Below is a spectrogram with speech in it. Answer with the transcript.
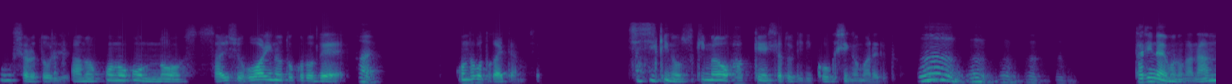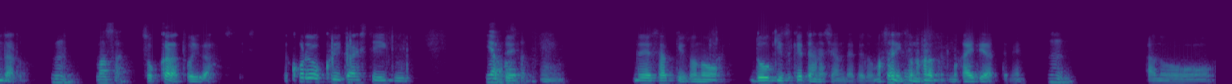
おっしゃる通りです。あのこの本の最初終わりのところで、はいこんなこと書いてあるんですよ。知識の隙間を発見したときに好奇心が生まれると。うんうんうんうんうん足りないものが何だろう。うんまさにそこから問いが発生してこれを繰り返していく。いやでに、うん、でさっきその動機づけって話なんだけどまさにその話も書いてあってねうんあの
